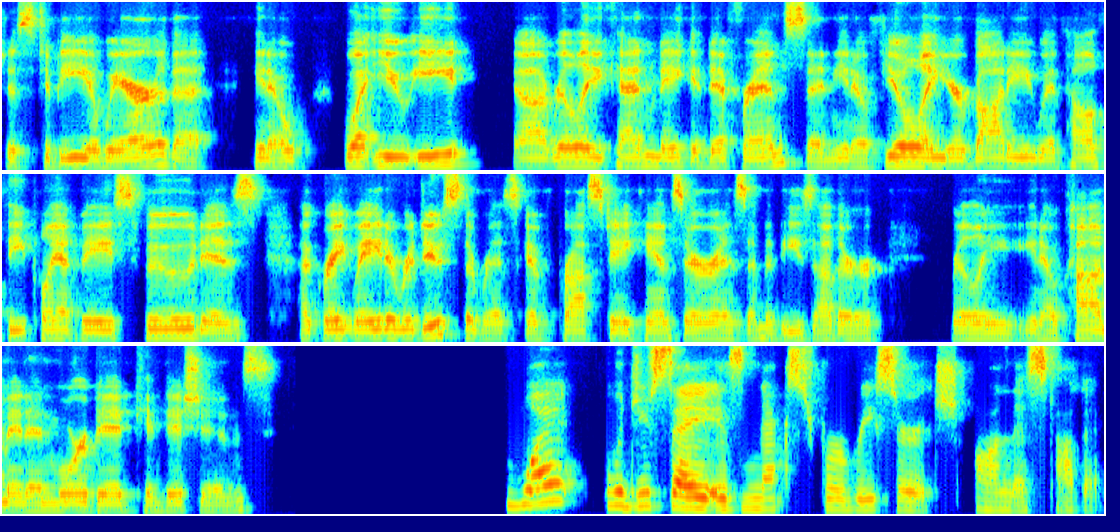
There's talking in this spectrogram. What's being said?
just to be aware that you know what you eat uh, really can make a difference. And, you know, fueling your body with healthy plant based food is a great way to reduce the risk of prostate cancer and some of these other really, you know, common and morbid conditions. What would you say is next for research on this topic?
